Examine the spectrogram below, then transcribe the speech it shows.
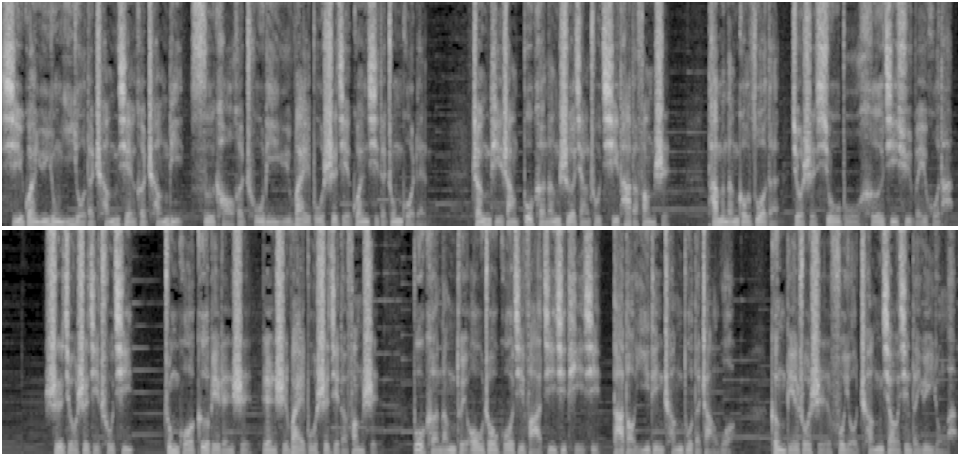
习惯于用已有的呈现和成立思考和处理与外部世界关系的中国人，整体上不可能设想出其他的方式。他们能够做的就是修补和继续维护它。十九世纪初期，中国个别人士认识外部世界的方式，不可能对欧洲国际法及其体系达到一定程度的掌握，更别说是富有成效性的运用了。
